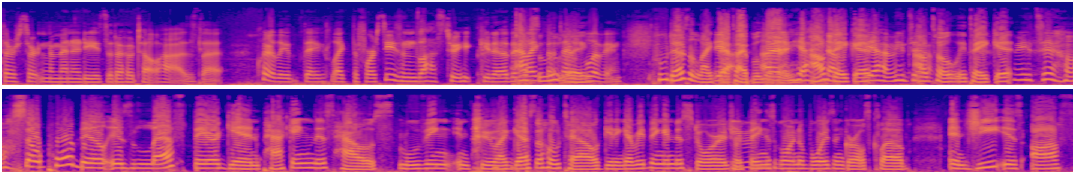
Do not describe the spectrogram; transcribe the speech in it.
there's certain amenities that a hotel has that clearly they like the Four Seasons last week. You know, they like that type of living. Who doesn't like Yeah, that type of I- living? yeah, I'll no, take it. yeah, me too. I'll totally take it. Me too. So poor Bill is left there again, packing this house, moving into, I guess, a hotel, getting everything into storage, or things going to Boys and Girls Club, and G is off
